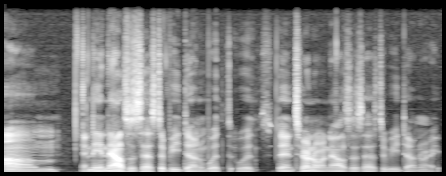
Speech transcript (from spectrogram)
Um, and the analysis has to be done with with the internal analysis has to be done right.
